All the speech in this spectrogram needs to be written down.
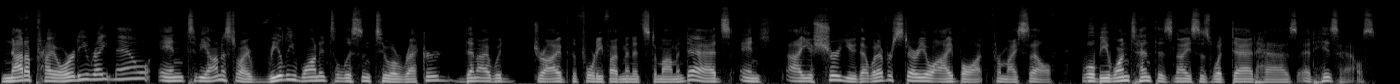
not a priority right now. And to be honest, if I really wanted to listen to a record, then I would drive the 45 minutes to mom and dad's. And I assure you that whatever stereo I bought for myself will be one tenth as nice as what dad has at his house.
